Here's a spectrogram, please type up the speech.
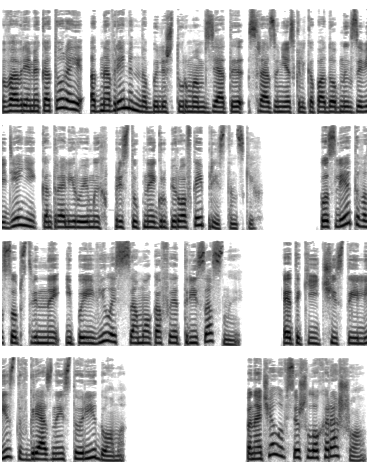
во время которой одновременно были штурмом взяты сразу несколько подобных заведений, контролируемых преступной группировкой пристанских. После этого, собственно, и появилось само кафе «Три сосны». Этакий чистый лист в грязной истории дома. Поначалу все шло хорошо.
